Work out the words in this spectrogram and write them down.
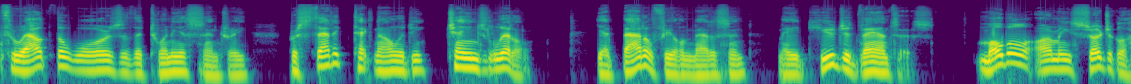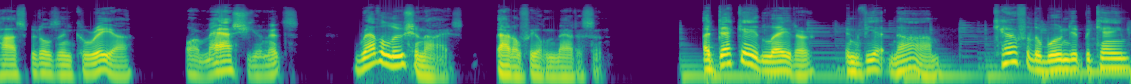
Throughout the wars of the 20th century, prosthetic technology changed little, yet battlefield medicine made huge advances. Mobile Army surgical hospitals in Korea or MASH units, revolutionized battlefield medicine. A decade later, in Vietnam, care for the wounded became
